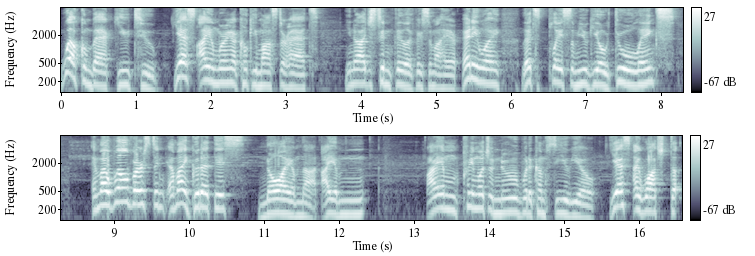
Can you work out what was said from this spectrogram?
Welcome back, YouTube. Yes, I am wearing a Cookie Monster hat. You know, I just didn't feel like fixing my hair. Anyway, let's play some Yu-Gi-Oh! Duel Links. Am I well versed in- am I good at this? No, I am not. I am- I am pretty much a noob when it comes to Yu-Gi-Oh! Yes, I watched the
